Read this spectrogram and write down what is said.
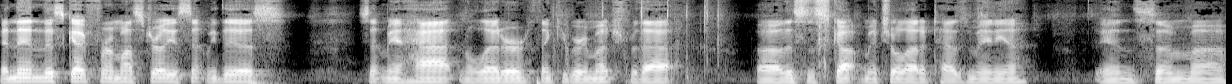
And then this guy from Australia sent me this sent me a hat and a letter. Thank you very much for that. Uh, this is Scott Mitchell out of Tasmania, and some uh,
